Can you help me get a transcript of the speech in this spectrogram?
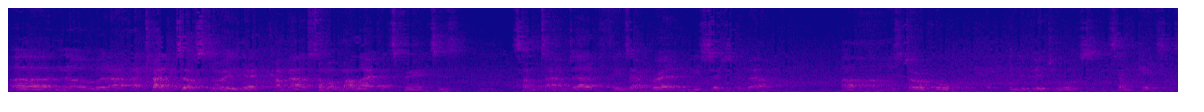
Uh, no, but I, I try to tell stories that come out of some of my life experiences, sometimes out of things I've read and researched about uh, historical individuals in some cases.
